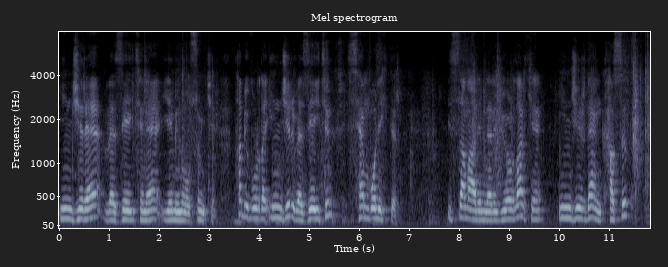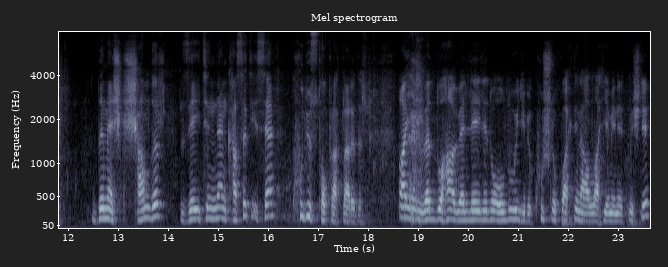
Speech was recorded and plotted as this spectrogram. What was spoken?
İncire ve zeytine yemin olsun ki. Tabi burada incir ve zeytin semboliktir. İslam alimleri diyorlar ki incirden kasıt Dımeşk Şam'dır. Zeytinden kasıt ise Kudüs topraklarıdır. Aynen ve duha ve leylide olduğu gibi kuşluk vaktine Allah yemin etmişti.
